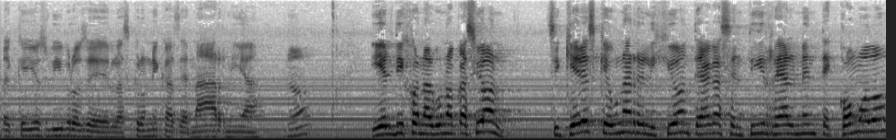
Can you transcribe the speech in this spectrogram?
de aquellos libros de las crónicas de Narnia. ¿no? Y él dijo en alguna ocasión, si quieres que una religión te haga sentir realmente cómodo,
